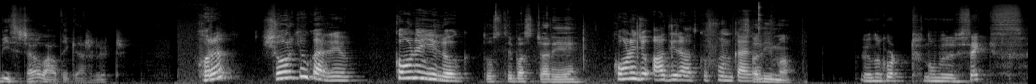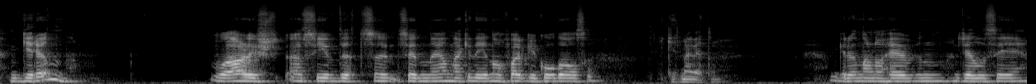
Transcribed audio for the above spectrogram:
viser seg jo da at det ikke er så lurt. खुरम शोर क्यों कर रहे हो कौन है ये लोग दोस्ती बस जा रही है कौन है जो आधी रात को फोन कर रहा under kort nummer seks, grønn. Hva er det er syv døds siden én? Er ikke de noe fargekode også? Ikke som jeg vet om. Grønn er noe hevn, jealousy Jeg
